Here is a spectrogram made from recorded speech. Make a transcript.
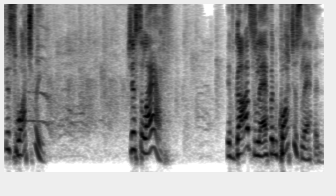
Just watch me. Just laugh. If God's laughing, watch us laughing.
